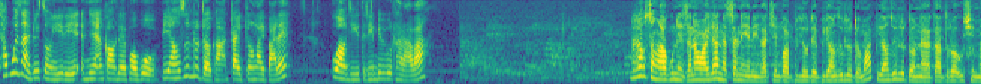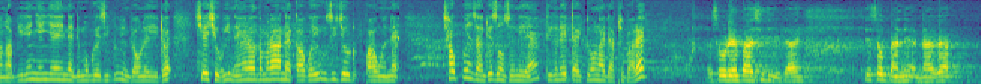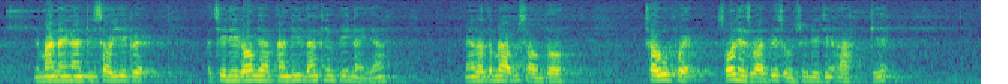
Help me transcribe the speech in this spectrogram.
6ပွင့်ဆိုင်တွေ့ဆုံရေးတွေအမြန်အကောင့်တွေပေါ်ဖို့ပြည်အောင်စုလွှတ်တော်ကတိုက်တွန်းလိုက်ပါတယ်။ဦးအောင်ကြီးသတင်းပေးပို့ထားတာပါ။2015ခုနှစ်ဇန်နဝါရီလ22ရက်နေ့ကကျင်းပပြုလုပ်တဲ့ပြည်ထောင်စုလွှတ်တော်မှာပြည်ထောင်စုလွှတ်တော်နာယကသူတော်ဦးရှင်မန်ကပြည်ထင်းငင်းငင်းနဲ့ဒီမိုကရေစီပြုပြင်ပြောင်းလဲရေးအတွက်ရှေ့ရှုပြီးနိုင်ငံတော်သမ္မတနဲ့ကာကွယ်ရေးဦးစီးချုပ်ပါဝင်တဲ့6ပွင့်ဆိုင်တွဲဆောင်ဆွေးနွေးရန်ဒီကနေ့တိုက်တွန်းလိုက်တာဖြစ်ပါတယ်အဆိုရင်ပါရှိသည့်အတိုင်းပြစ္ဆုတ်ပန်နှင့်အနာဂတ်မြန်မာနိုင်ငံတည်ဆောက်ရေးအတွက် အခြေအနေကောင်းများဖန်တီးလမ်းခင်းပေးနိုင်ရန်နိုင်ငံတော်သမ္မတဦးဆောင်သော6ဦးဖွဲ့စောလင်စွာတွေ့ဆုံဆွေးနွေးခြင်းအားဖြင့်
